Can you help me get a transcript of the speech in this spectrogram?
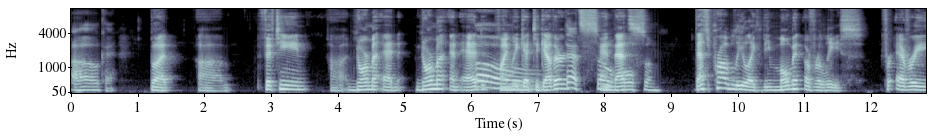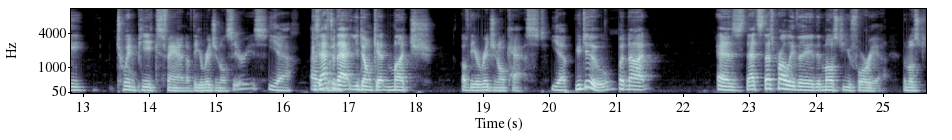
Oh, okay. but um 15 uh norma and norma and ed finally get Oh, together That's so and that's- wholesome. that's probably like the moment of release for every twin peaks fan of the original series Yeah. Because after that, you don't get much of the original cast. Yep. You do, but not as that's that's probably the the most euphoria, the most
